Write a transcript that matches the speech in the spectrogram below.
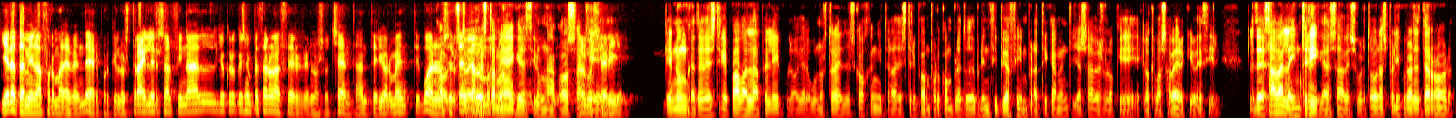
Y era también la forma de vender, porque los trailers al final yo creo que se empezaron a hacer en los 80, anteriormente. Bueno, en los Claro, los 70 a lo trailers mejor también hay que decir una cosa algo que, sería. Que nunca te destripaban la película. Hoy algunos trailers cogen y te la destripan por completo de principio a fin. Prácticamente ya sabes lo que, lo que vas a ver, quiero decir. Le dejaban la intriga, ¿sabes? Sobre todo las películas de terror,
